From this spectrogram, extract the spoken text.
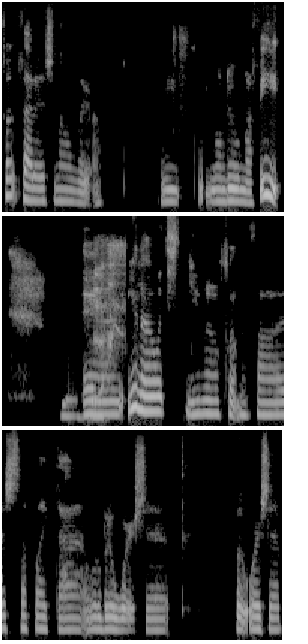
foot fetish. And I was like, "Uh, what you, what you gonna do with my feet? And you know, it's you know, foot massage, stuff like that, a little bit of worship, foot worship.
